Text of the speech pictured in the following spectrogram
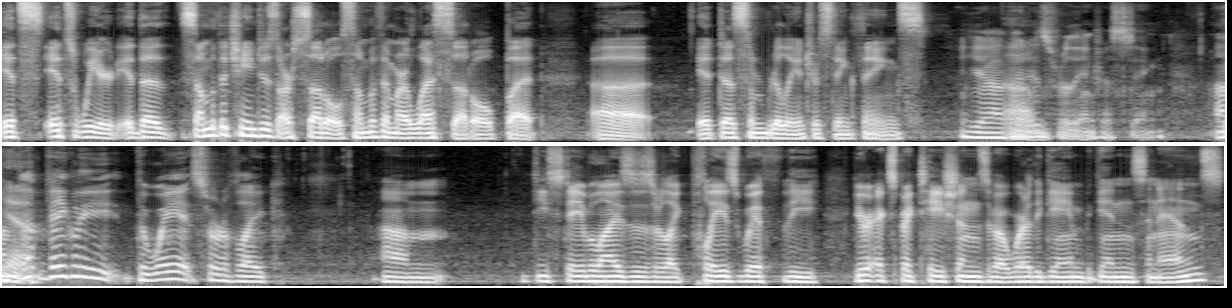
it's it's weird it, the some of the changes are subtle some of them are less subtle but uh it does some really interesting things Yeah, that is really interesting. Um, yeah. That vaguely, the way it sort of like um, destabilizes or like plays with the your expectations about where the game begins and ends.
